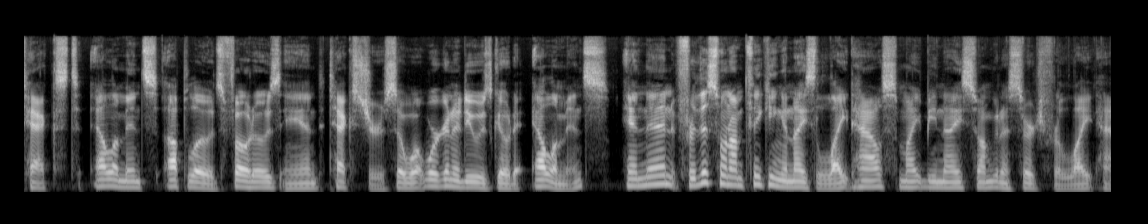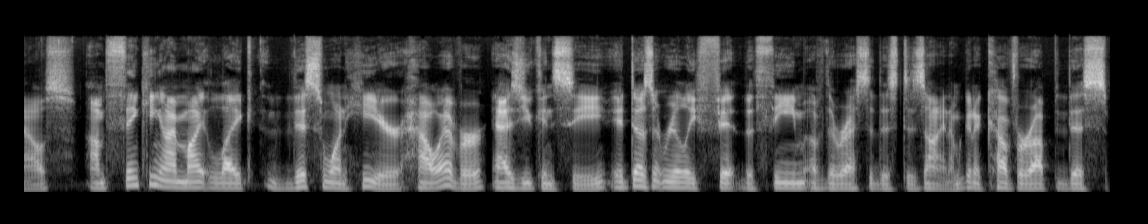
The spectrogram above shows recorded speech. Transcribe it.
text, elements, uploads, photos, and textures. So what we're going to do is go to elements. And then for this one, I'm thinking a nice lighthouse might be nice. So I'm going to search for lighthouse. I'm thinking I might like this one here. However, as you can see, it doesn't really fit the theme of the rest of this design. I'm going to cover up this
